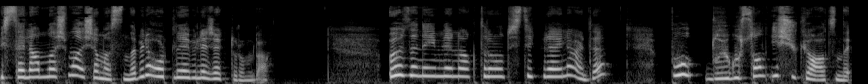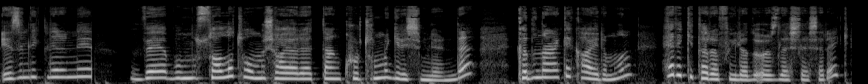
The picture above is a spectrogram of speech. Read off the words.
bir selamlaşma aşamasında bile hortlayabilecek durumda. Öz deneyimlerini aktaran otistik bireyler de bu duygusal iş yükü altında ezildiklerini ve bu musallat olmuş hayaletten kurtulma girişimlerinde kadın erkek ayrımının her iki tarafıyla da özdeşleşerek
